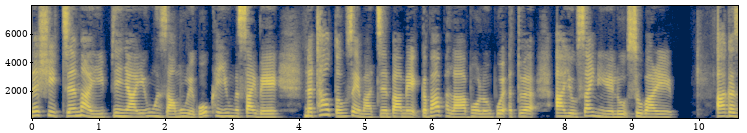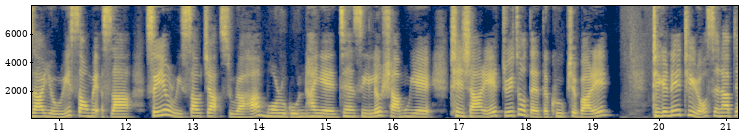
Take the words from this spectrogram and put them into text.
လက်ရှိကျန်းမာရေးပညာရေးဝန်ဆောင်မှုတွေကိုခယူးမဆိုင်ပဲ2030မှာကျင်းပမဲ့ကမ္ဘာဖလားဘောလုံးပွဲအတွက်အာရုံစိုက်နေတယ်လို့ဆိုပါတယ်။အားကစားယုံရီစောင့်မဲ့အစားဈေးယုံရီစောက်ကြဆိုတာဟာမော်ရိုကိုနိုင်ငံဂျန်စီလှုပ်ရှားမှုရဲ့ထင်ရှားတဲ့ကြွေးကြော်တဲ့တစ်ခုဖြစ်ပါတယ်။ ဒီကနေ့ထိတော့စင်နာပြ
